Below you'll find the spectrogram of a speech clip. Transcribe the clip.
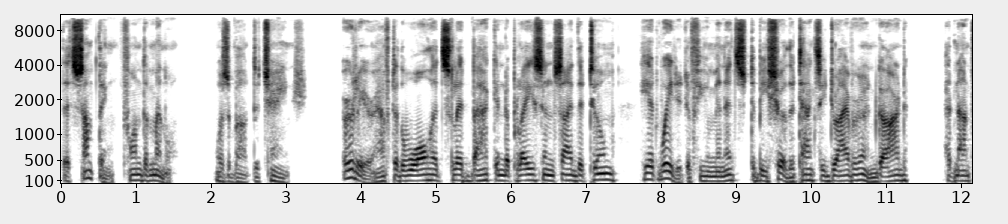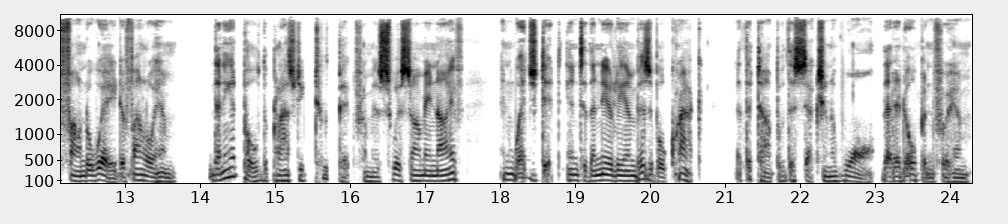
that something fundamental was about to change. Earlier, after the wall had slid back into place inside the tomb, he had waited a few minutes to be sure the taxi driver and guard had not found a way to follow him. Then he had pulled the plastic toothpick from his Swiss Army knife and wedged it into the nearly invisible crack at the top of the section of wall that had opened for him.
